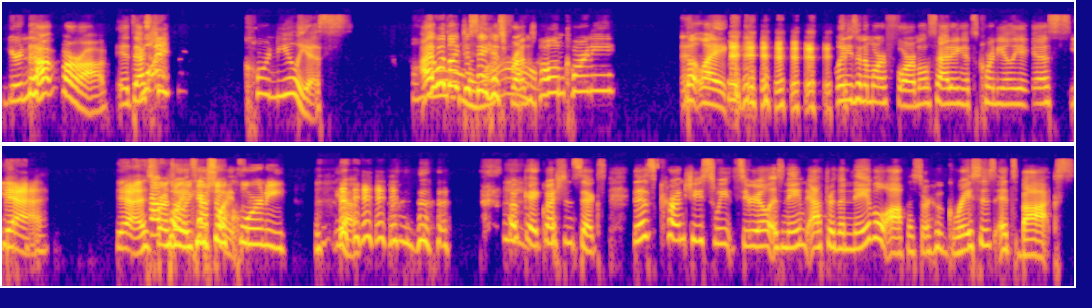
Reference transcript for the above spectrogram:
you're not far off. It's What? actually Cornelius. I would like to Oh, say his friends call him corny, but like when he's in a more formal setting, it's Cornelius. yeah. Yeah. His friends are like, You're so points." corny. Yeah. okay, question six. This crunchy sweet cereal is named after the naval officer who graces its box.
